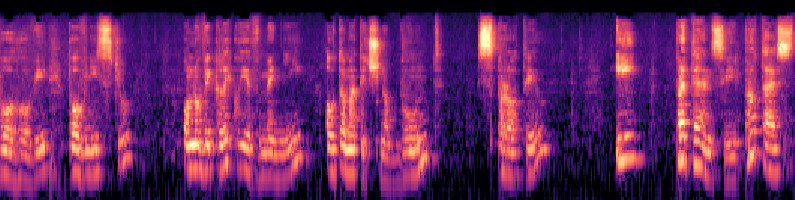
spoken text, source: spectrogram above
Богові повністю, воно викликує в мені автоматично бунт, спротив і претензії, протест.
